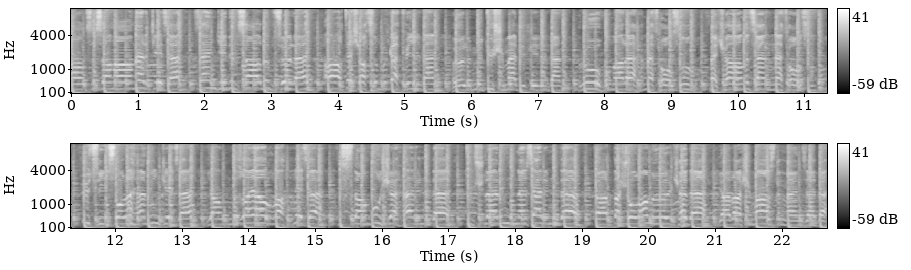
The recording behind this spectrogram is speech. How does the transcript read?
Hansısa namər gecə Zəng edib sarıb çölə Atəş açıb qəfildən Ölümü düşmədi dildən Ruhuna rəhmət olsun Məkanı cənnət olsun. Üç il sonra həmin gecə Yandıq ay Allah necə? İstanbul şəhərində Türklərin nəzərində Qardaş olan ölkədə Yaraşmazdı məncədə.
